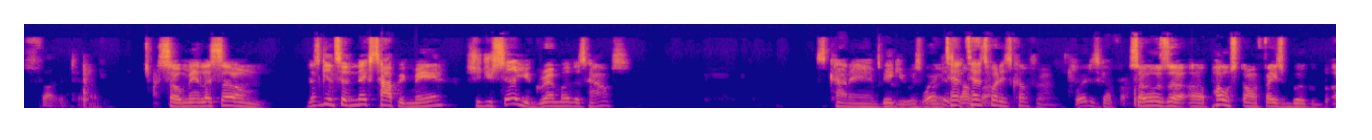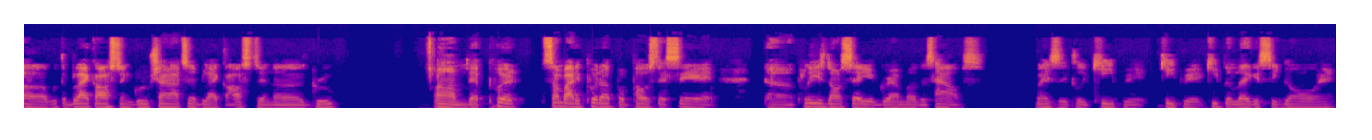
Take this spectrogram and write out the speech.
It's fucking terrible. So man, let's um let's get into the next topic, man. Should you sell your grandmother's house? It's kind of ambiguous. Where but- Tell, tell us where this come from. Where did this come from? So it was a, a post on Facebook uh, with the Black Austin group. Shout out to the Black Austin uh, group. Um, that put somebody put up a post that said, uh, "Please don't sell your grandmother's house. Basically, keep it, keep it, keep the legacy going.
